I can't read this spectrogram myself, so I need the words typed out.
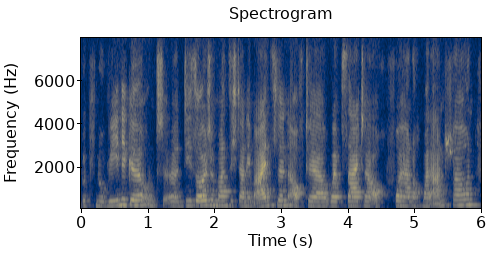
wirklich nur wenige und äh, die sollte man sich dann im Einzelnen auf der Webseite auch vorher nochmal anschauen.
